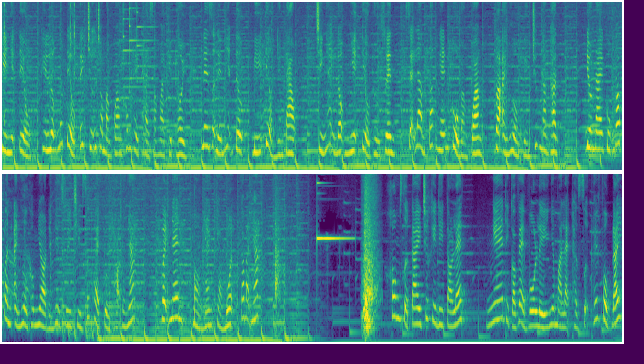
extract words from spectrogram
Khi nhịn tiểu, thì lượng nước tiểu tích trữ trong bàng quang không thể thải ra ngoài kịp thời, nên dẫn đến hiện tượng bí tiểu nhân tạo. Chính hành động nhịn tiểu thường xuyên sẽ làm tắc nghẽn cổ bàng quang và ảnh hưởng đến chức năng thận. Điều này cũng góp phần ảnh hưởng không nhỏ đến việc duy trì sức khỏe tuổi thọ đâu nhé. Vậy nên bỏ nhanh kẻo muộn các bạn nhé. Không rửa tay trước khi đi toilet Nghe thì có vẻ vô lý nhưng mà lại thật sự thuyết phục đấy.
